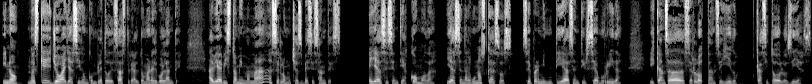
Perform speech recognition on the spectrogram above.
Y no, no es que yo haya sido un completo desastre al tomar el volante. Había visto a mi mamá hacerlo muchas veces antes. Ella se sentía cómoda y hasta en algunos casos se permitía sentirse aburrida y cansada de hacerlo tan seguido, casi todos los días.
